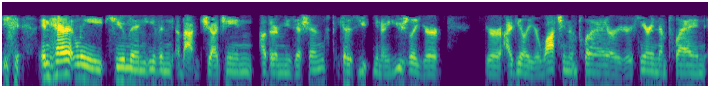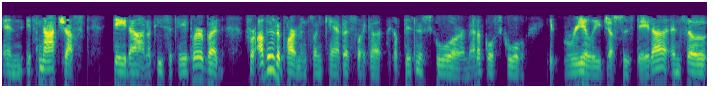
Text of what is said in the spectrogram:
inherently human even about judging other musicians because you you know usually you're you're ideally you're watching them play or you're hearing them play and, and it's not just data on a piece of paper, but for other departments on campus, like a like a business school or a medical school, it really just is data. And so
